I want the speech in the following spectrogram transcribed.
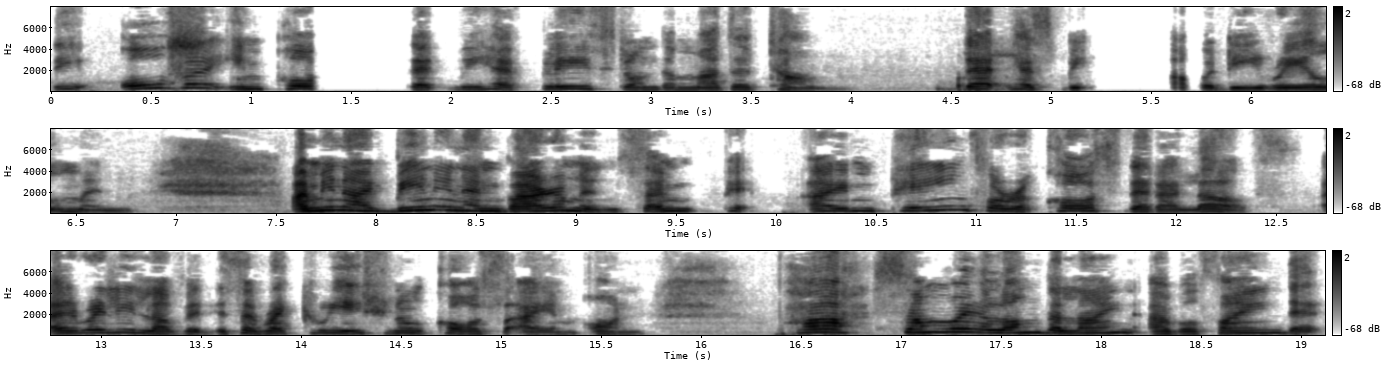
the over importance that we have placed on the mother tongue that has become our derailment. I mean, I've been in environments. I'm I'm paying for a course that I love. I really love it. It's a recreational course I am on. Ha, somewhere along the line, I will find that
